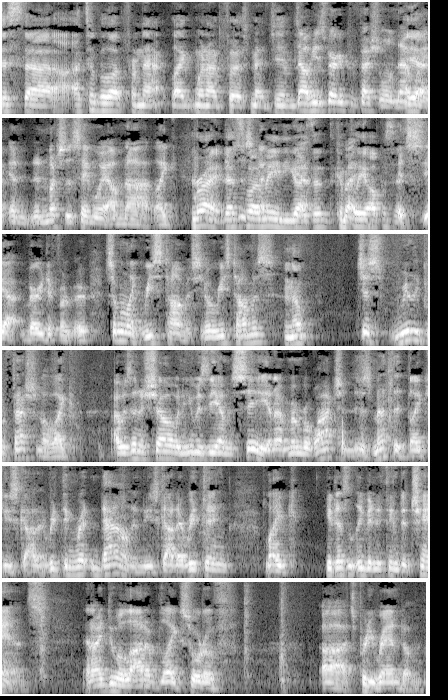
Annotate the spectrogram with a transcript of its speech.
Just uh, I took a lot from that. Like when I first met Jim. No, he's very professional in that Yeah. way, and in much the same way I'm not. Like, Right, that's what I mean. You guys are complete opposites. It's yeah, very different. Someone like Reese Thomas. You know Reese Thomas? Nope. Just really professional. Like I was in a show and he was the MC, and I remember watching his method. Like he's got everything written down, and he's got everything. Like he doesn't leave anything to chance. And I do a lot of like sort of. Uh, it's pretty random.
